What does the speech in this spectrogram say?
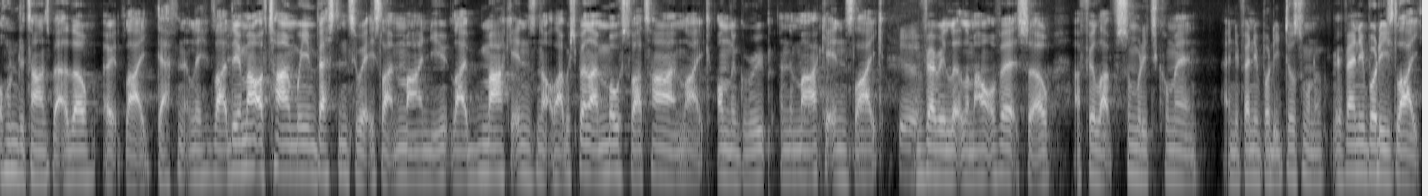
hundred times better though. It, like definitely, like the amount of time we invest into it is like minute. Like marketing's not like we spend like most of our time like on the group, and the marketing's like very little amount of it. So I feel like for somebody to come in, and if anybody does want to, if anybody's like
